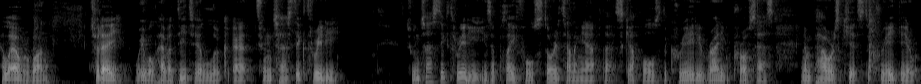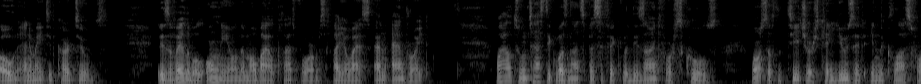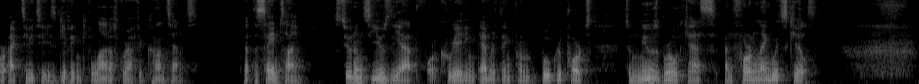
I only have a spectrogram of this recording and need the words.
Hello everyone. Today we will have a detailed look at Toontastic 3D. Toontastic 3D is a playful storytelling app that scaffolds the creative writing process and empowers kids to create their own animated cartoons. It is available only on the mobile platforms iOS and Android. While Toontastic was not specifically designed for schools, most of the teachers can use it in the class for activities giving a lot of graphic content. At the same time, students use the app for creating everything from book reports to news broadcasts and foreign language skills.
